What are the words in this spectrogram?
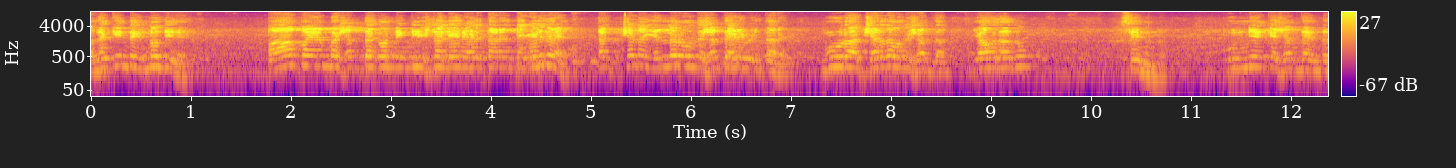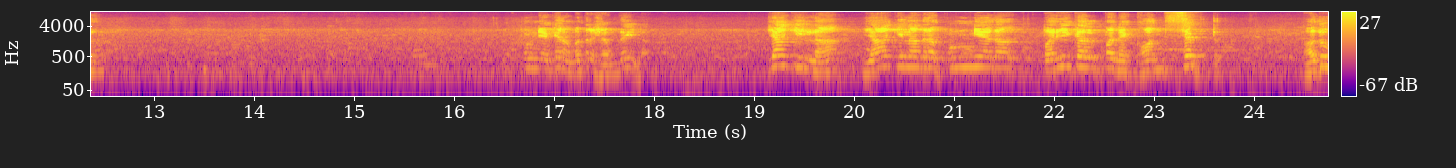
ಅದಕ್ಕಿಂತ ಇನ್ನೊಂದಿದೆ. ಪಾಪ ಎಂಬ ಶಬ್ದಕ್ಕೊಂದು ಇಂಗ್ಲೀಷ್ನಲ್ಲಿ ಏನು ಹೇಳ್ತಾರೆ ಅಂತ ಹೇಳಿದರೆ ತಕ್ಷಣ ಎಲ್ಲರೂ ಒಂದು ಶಬ್ದ ಹೇಳಿಬಿಡ್ತಾರೆ. ಮೂರು ಅಕ್ಷರದ ಒಂದು ಶಬ್ದ. ಯಾವುದದು? ಸಿನ್ ಪುಣ್ಯಕ್ಕೆ ಶಬ್ದ ಎಂಥದ್ದು ಪುಣ್ಯಕ್ಕೆ ನಮ್ಮ ಹತ್ರ ಶಬ್ದ ಇಲ್ಲ. ಯಾಕಿಲ್ಲ ಯಾಕಿಲ್ಲ ಅಂದರೆ ಪುಣ್ಯದ ಪರಿಕಲ್ಪನೆ ಕಾನ್ಸೆಪ್ಟ್ ಅದು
